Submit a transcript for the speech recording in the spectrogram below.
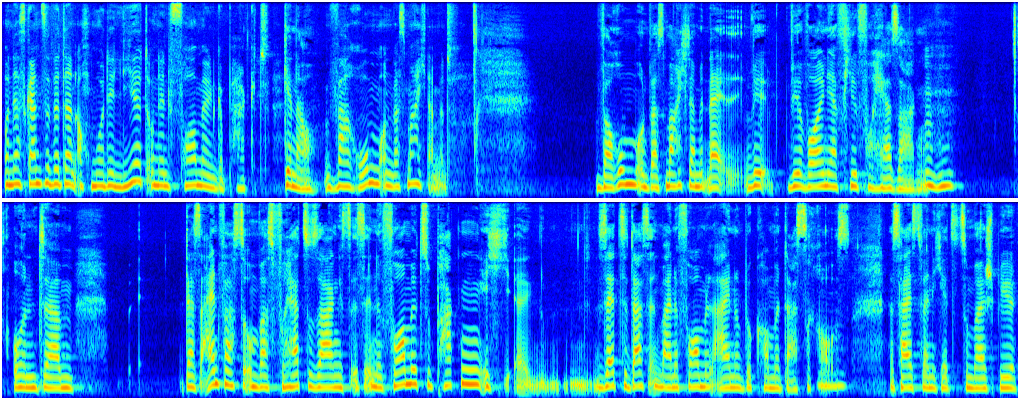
Und das Ganze wird dann auch modelliert und in Formeln gepackt. Genau. Warum und was mache ich damit? Warum und was mache ich damit? Na, wir, wir wollen ja viel vorhersagen. Mhm. Und ähm, das Einfachste, um was vorherzusagen, ist, ist in eine Formel zu packen. Ich äh, setze das in meine Formel ein und bekomme das raus. Mhm. Das heißt, wenn ich jetzt zum Beispiel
